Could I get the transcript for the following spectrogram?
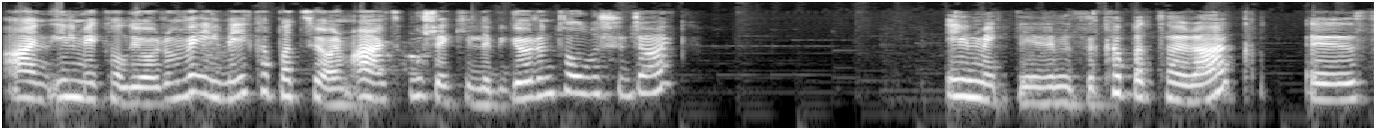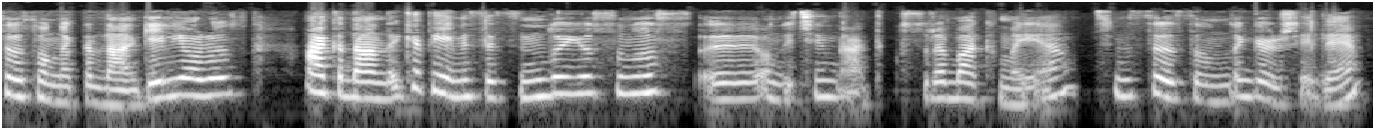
Aynı ilmek alıyorum ve ilmeği kapatıyorum. Artık bu şekilde bir görüntü oluşacak. İlmeklerimizi kapatarak e, sıra sonuna kadar geliyoruz. Arkadan da köpeğimin sesini duyuyorsunuz. E, onun için artık kusura bakmayın. Şimdi sıra sonunda görüşelim.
